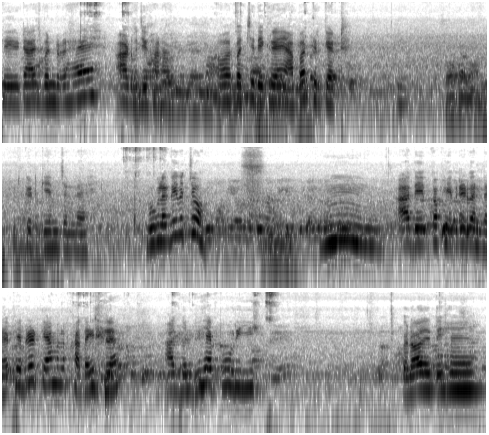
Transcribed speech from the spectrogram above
लेट आज बन रहा है। आठ बजे खाना। और बच्चे देख रहे हैं यहाँ पर क्रिकेट। क्रिकेट गेम चल रहा है। भूख लग गई बच्चों? हम्म आज देव का फेवरेट बन रहा है। फेवरेट क्या मतलब खाता ही रह रहा है। आज बन रही है पूरी। बना देते हैं।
